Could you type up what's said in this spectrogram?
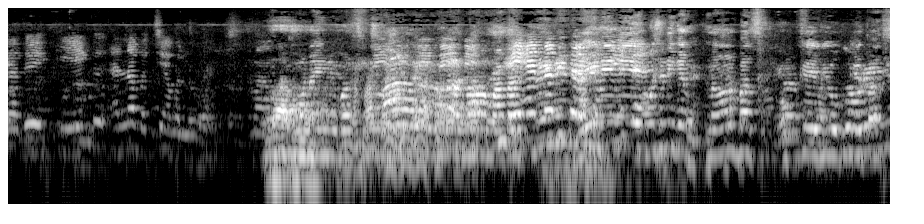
ਰੱਖਿਆ ਤੇ ਕੇਕ ਇਹਨਾਂ ਬੱਚਿਆਂ ਵੱਲੋਂ ਵਾਹ ਹੋਣਾ ਹੀ ਨਹੀਂ ਬਸ ਨਾ ਮਾਤਾ ਨਹੀਂ ਨਹੀਂ ਨਹੀਂ ਕੁਝ ਨਹੀਂ ਕਰਨਾ ਬਸ ਓਕੇ ਜੀ ਓਕੇ ਬਸ।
